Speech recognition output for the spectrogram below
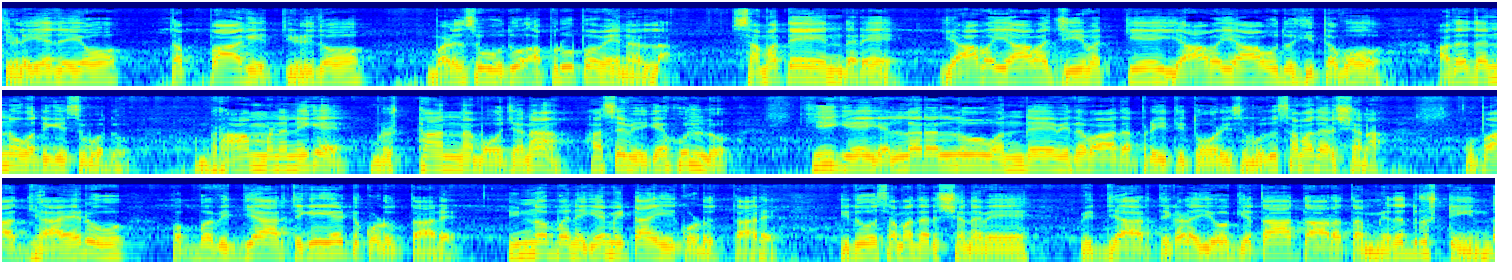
ತಿಳಿಯದೆಯೋ, ತಪ್ಪಾಗಿ ತಿಳಿದೋ, ಬಳಸುವುದು ಅಪರೂಪವೇನಲ್ಲ. ಸಮತೆ ಎಂದರೆ ಯಾವ ಯಾವ ಜೀವಕ್ಕೆ ಯಾವ ಯಾವುದು ಹಿತವೋ ಅದನ್ನು ಒದಗಿಸುವುದು. ಬ್ರಾಹ್ಮಣನಿಗೆ ಮೃಷ್ಟಾನ್ನ ಭೋಜನ, ಹಸುವಿಗೆ ಹುಲ್ಲು. ಹೀಗೆ ಎಲ್ಲರಲ್ಲೂ ಒಂದೇ ವಿಧವಾದ ಪ್ರೀತಿ ತೋರಿಸುವುದು ಸಮದರ್ಶನ. ಉಪಾಧ್ಯಾಯರು ಒಬ್ಬ ವಿದ್ಯಾರ್ಥಿಗೆ ಏಟು ಕೊಡುತ್ತಾರೆ, ಇನ್ನೊಬ್ಬನಿಗೆ ಮಿಠಾಯಿ ಕೊಡುತ್ತಾರೆ. ಇದು ಸಮದರ್ಶನವೇ? ವಿದ್ಯಾರ್ಥಿಗಳ ಯೋಗ್ಯತಾ ತಾರತಮ್ಯದ ದೃಷ್ಟಿಯಿಂದ.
